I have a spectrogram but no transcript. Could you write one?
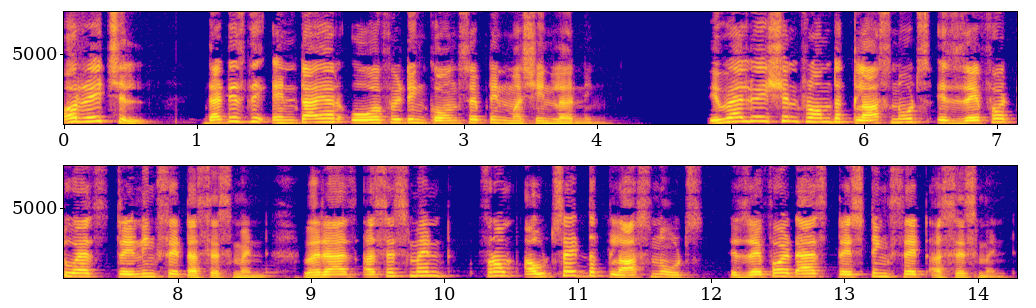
or Rachel? That is the entire overfitting concept in machine learning. Evaluation from the class notes is referred to as training set assessment, whereas assessment from outside the class notes is referred as testing set assessment.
